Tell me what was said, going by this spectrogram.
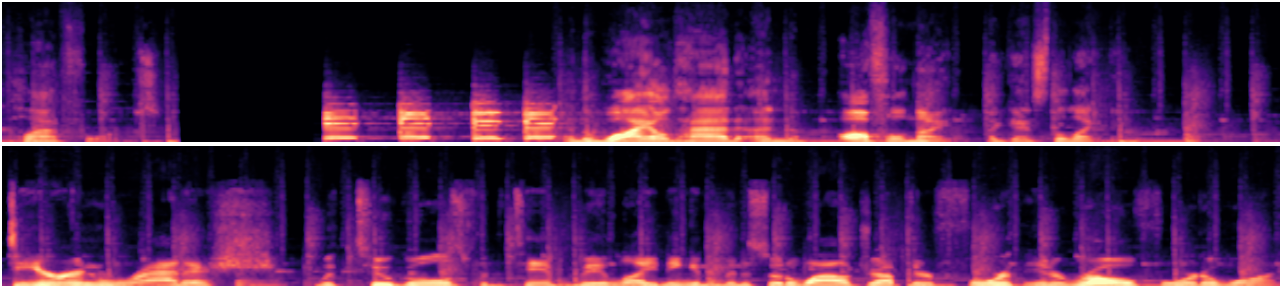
platforms. And the Wild had an awful night against the Lightning. Darren Raddysh with two goals for the Tampa Bay Lightning, and the Minnesota Wild dropped their fourth in a row, four to one.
